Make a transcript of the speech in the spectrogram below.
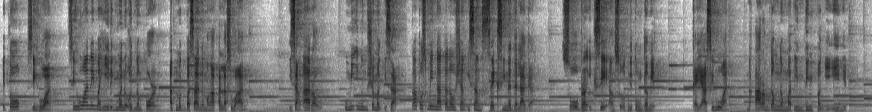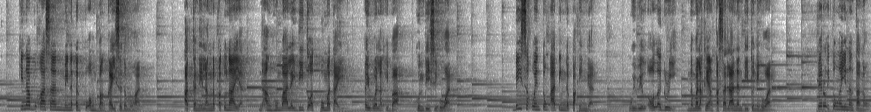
Ito si Juan. Si Juan ay mahilig manood ng porn at magbasa ng mga kalaswaan. Isang araw, umiinom siya mag-isa tapos may natanaw siyang isang sexy na dalaga. Sobrang iksi ang suot nitong damit. Kaya si Juan nakaramdam ng matinding pag-iinit. Kinabukasan may natagpo ang bangkay sa damuhan. At kanilang napatunayan na ang humalay dito at pumatay ay walang iba kundi si Juan. Based sa kwentong ating napakinggan, we will all agree na malaki ang kasalanan dito ni Juan. Pero ito ngayon ang tanong,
